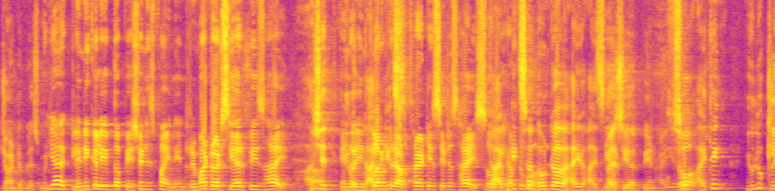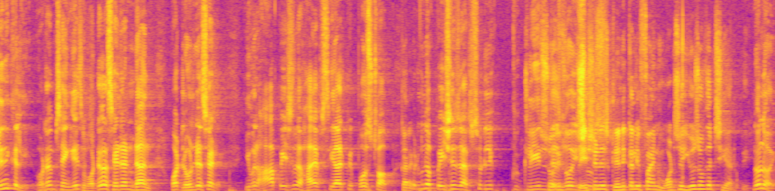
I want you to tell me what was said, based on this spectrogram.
joint replacement? Yeah, clinically, if the patient is fine, in rheumatoid CRP is high. Uh, Ashit, in even inflammatory arthritis, it is high. So we have to Diabetics are known out. to have a high, high CRP. High CRP and high- So I think you look clinically. What I'm saying is, whatever said and done, what Londhe said, even our patients have CRP post-op. Correct. But when the patient is absolutely clean, So there's if no patient issues. is clinically fine, what's the use of that CRP? No, no,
